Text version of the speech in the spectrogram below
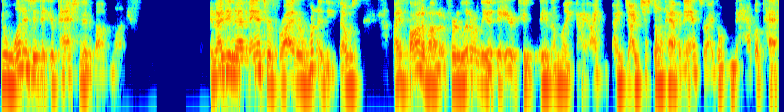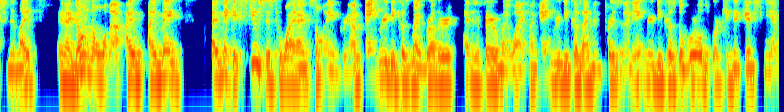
And what is it that you're passionate about in life? And I didn't have an answer for either one of these. I was, I thought about it for literally a day or two. And I'm like, I, I, I just don't have an answer. I don't have a passion in life. And I don't know. I, I make, I make excuses to why I'm so angry. I'm angry because my brother had an affair with my wife. I'm angry because I'm in prison. I'm angry because the world's working against me. I'm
